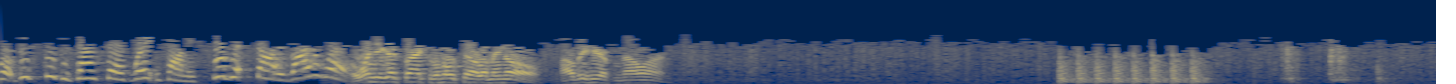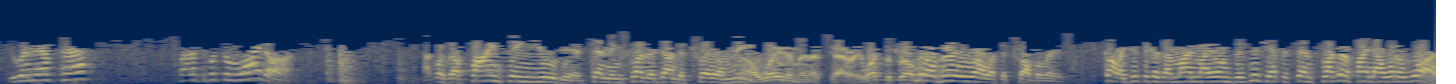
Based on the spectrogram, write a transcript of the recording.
Well, Big Stoop is downstairs waiting for me. We'll get started right away. Well, when you get back to the hotel, let me know. I'll be here from now on. You in there, Pat? Why don't you put some light on? That was a fine thing you did, sending Slugger Dunn to trail me. Now, wait a minute, Terry. What's the trouble? You know very well what the trouble is. Golly, just because I mind my own business, you have to send Slugger to find out what it was.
